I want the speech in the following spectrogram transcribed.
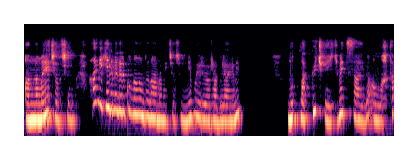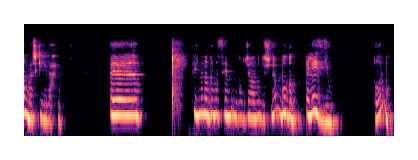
anlamaya çalışalım. Hangi kelimeleri kullanıldığını anlamaya çalışalım. Ne buyuruyor Rabbül Alemin? Mutlak güç ve hikmet sahibi Allah'tan başka ilah yok. Ee, filmin adını sen bulacağını düşünüyorum. Buldum. Elysium. Doğru mu?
